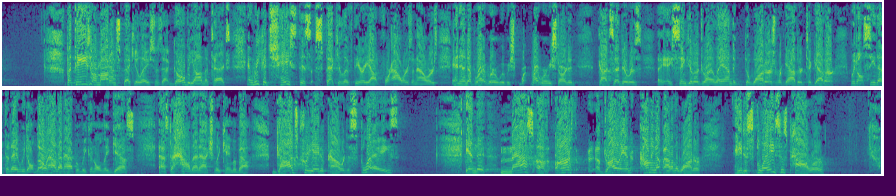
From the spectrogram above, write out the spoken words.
But these are modern speculations that go beyond the text, and we could chase this speculative theory out for hours and hours and end up right where we, right where we started. God said there was a, a singular dry land. The, the waters were gathered together. We don't see that today. We don't know how that happened. We can only guess as to how that actually came about. God's creative power displays in the mass of earth of dry land coming up out of the water, he displays his power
